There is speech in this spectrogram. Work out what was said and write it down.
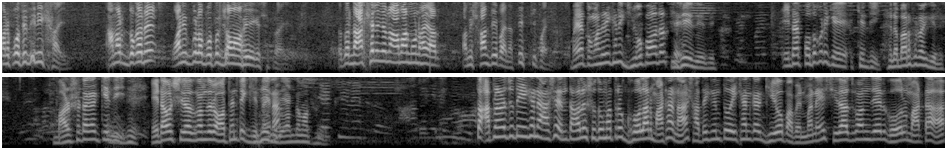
মানে প্রতিদিনই খাই। আমার দোকানে অনেকগুলো বোতল জমা হয়ে গেছে প্রায়। তো না খেলে যেন আমার মনে হয় আর আমি শান্তি পাই না তৃপ্তি পাই না। ভাইয়া তোমাদের এখানে ঘিও পাওয়া যাচ্ছে? জি জি জি। এটা কত করে কে- কেজি? এটা বারোশো টাকা কেজি। বারোশো টাকা কেজি? এটাও সিরাজগঞ্জের অথেন্টিক ঘি তাই না? একদম অথেন্টিক তো আপনারা যদি এখানে আসেন তাহলে শুধুমাত্র ঘোল আর মাঠা না সাথে কিন্তু এখানকার ঘিও পাবেন। মানে সিরাজগঞ্জের ঘোল মাঠা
